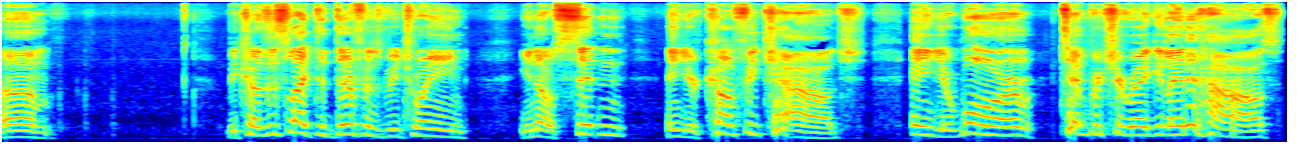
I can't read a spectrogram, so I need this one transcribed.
Um because it's like the difference between you know sitting in your comfy couch in your warm temperature regulated house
